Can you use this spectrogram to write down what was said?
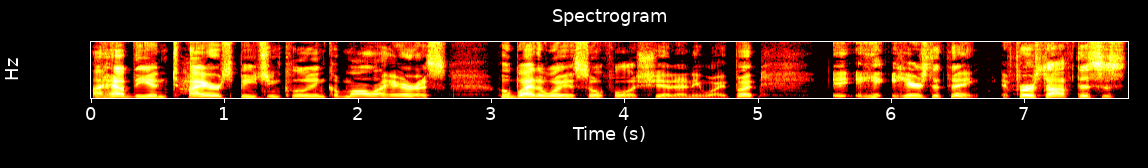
I have the entire speech, including Kamala Harris, who, by the way, is so full of shit anyway. But it, here's the thing. First off, this is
